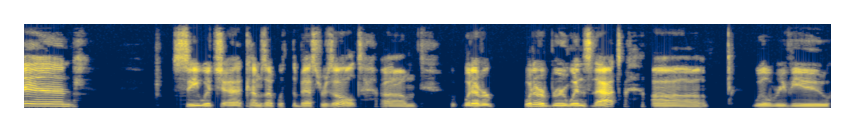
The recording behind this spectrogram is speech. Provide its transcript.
and see which uh, comes up with the best result. Um, whatever whatever brew wins that, uh, we'll review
